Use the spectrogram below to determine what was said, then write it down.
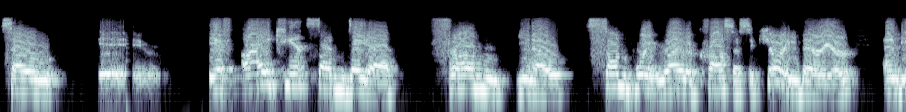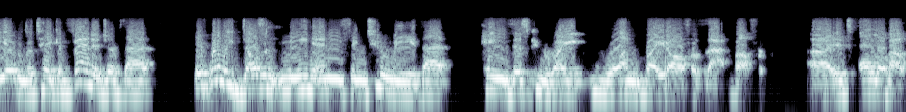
So if I can't send data from, you know, some point right across a security barrier and be able to take advantage of that, it really doesn't mean anything to me that, hey, this can write one byte off of that buffer. Uh, it's all about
